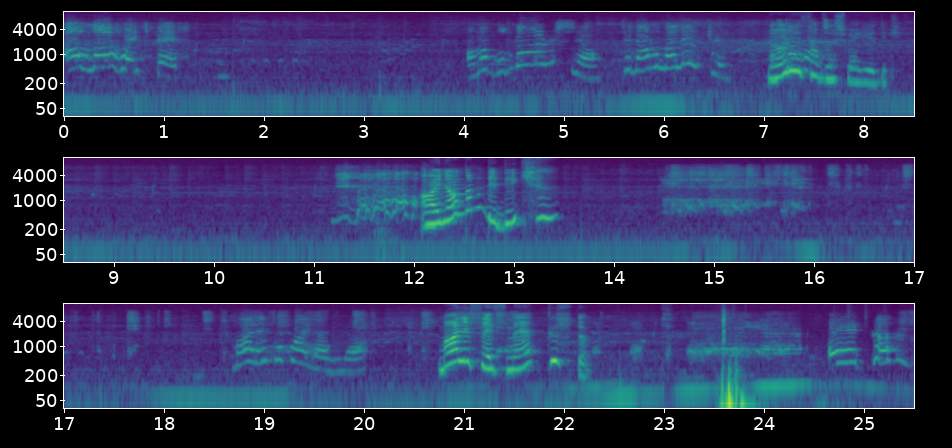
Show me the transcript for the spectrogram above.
Allahu Ekber. Ama bunda varmış ya. Selamun aleyküm. Ne öyle hesaplaşmaya girdik? Aynı anda mı dedik? Anda. Maalesef mi? Küstüm. Evet kaz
